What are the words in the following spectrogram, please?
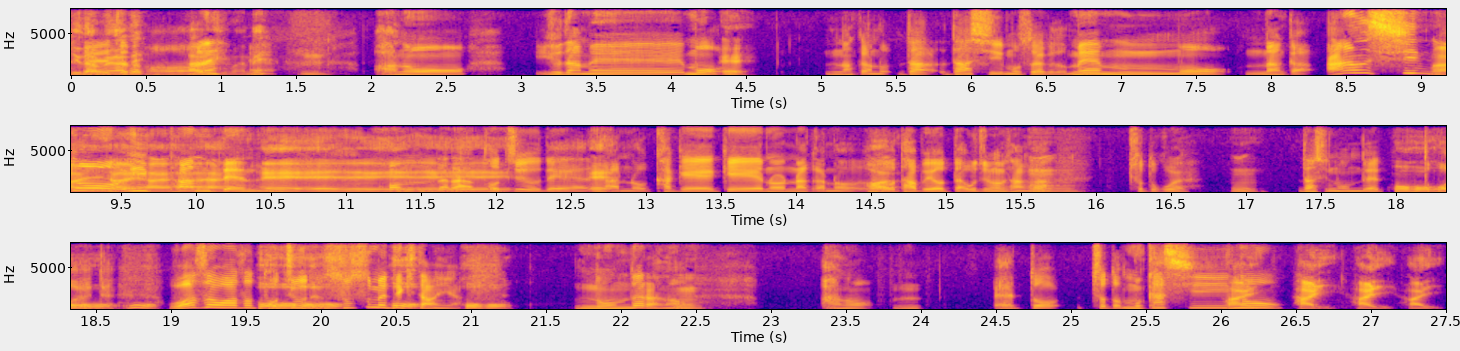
湯だめがね。ね,、ね。うん。あの湯だめも、えなんかあのだだしもそうやけど麺もなんか安心えの一般店。ほんだら途中えでえあの家計系の中のはいを食べよったうちの嫁さんがうんうん「ちょっとこれうん。だし飲んで」とか言ってわざわざ途中で進めてきたんや。飲んだらな、うん。あのんえっとちょっと昔のはいはいはい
